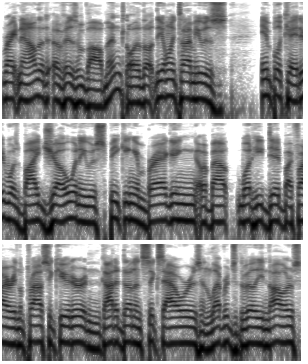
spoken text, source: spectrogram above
right now that of his involvement. Although the only time he was implicated was by Joe when he was speaking and bragging about what he did by firing the prosecutor and got it done in six hours and leveraged the billion dollars.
